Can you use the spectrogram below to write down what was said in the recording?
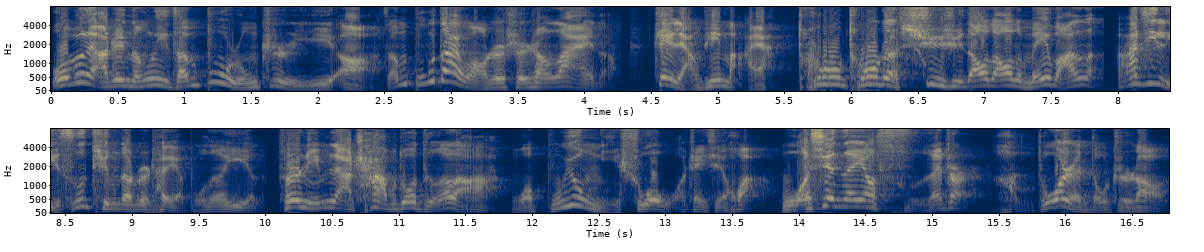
我们俩这能力，咱不容置疑啊！咱不带往这身上赖的。这两匹马呀，突突的絮絮叨叨的没完了。阿基里斯听到这，他也不乐意了。他说：“你们俩差不多得了啊！我不用你说我这些话，我现在要死在这儿。很多人都知道了，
